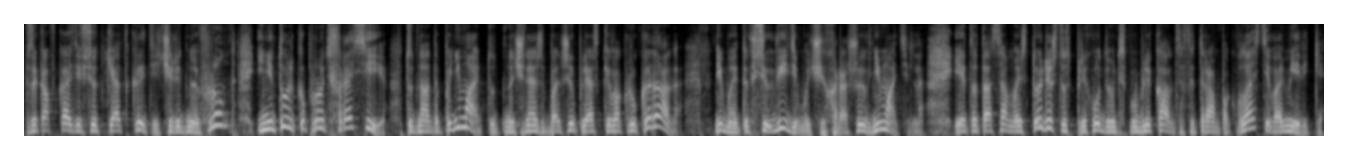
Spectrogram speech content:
в Закавказье все-таки открыть очередной фронт, и не только против России. Тут надо понимать, тут тут начинаются большие пляски вокруг Ирана. И мы это все видим очень хорошо и внимательно. И это та самая история, что с приходом республиканцев и Трампа к власти в Америке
